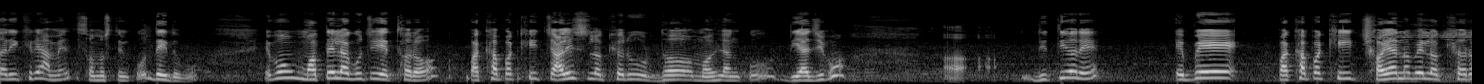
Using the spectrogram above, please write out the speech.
ତାରିଖରେ ଆମେ ସମସ୍ତଙ୍କୁ ଦେଇଦେବୁ ଏବଂ ମୋତେ ଲାଗୁଛି ଏଥର ପାଖାପାଖି ଚାଳିଶ ଲକ୍ଷରୁ ଉର୍ଦ୍ଧ ମହିଳାଙ୍କୁ ଦିଆଯିବ ଦ୍ୱିତୀୟରେ ଏବେ ପାଖାପାଖି ଛୟାନବେ ଲକ୍ଷର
